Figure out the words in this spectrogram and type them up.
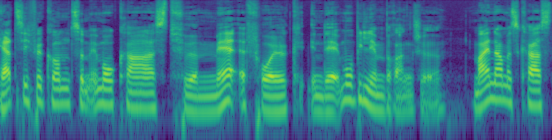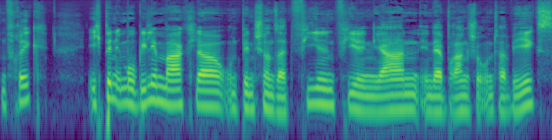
Herzlich willkommen zum Immocast für mehr Erfolg in der Immobilienbranche. Mein Name ist Carsten Frick. Ich bin Immobilienmakler und bin schon seit vielen, vielen Jahren in der Branche unterwegs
